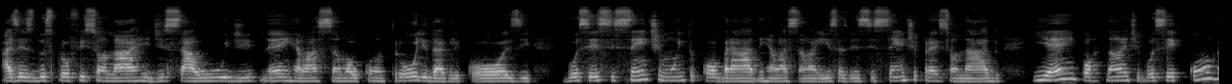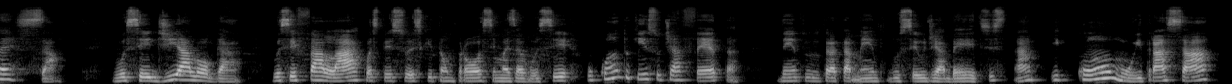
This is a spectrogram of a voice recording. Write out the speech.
às vezes dos profissionais de saúde, né, em relação ao controle da glicose. Você se sente muito cobrado em relação a isso, às vezes se sente pressionado, e é importante você conversar, você dialogar, você falar com as pessoas que estão próximas a você, o quanto que isso te afeta dentro do tratamento do seu diabetes, tá? E como e traçar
